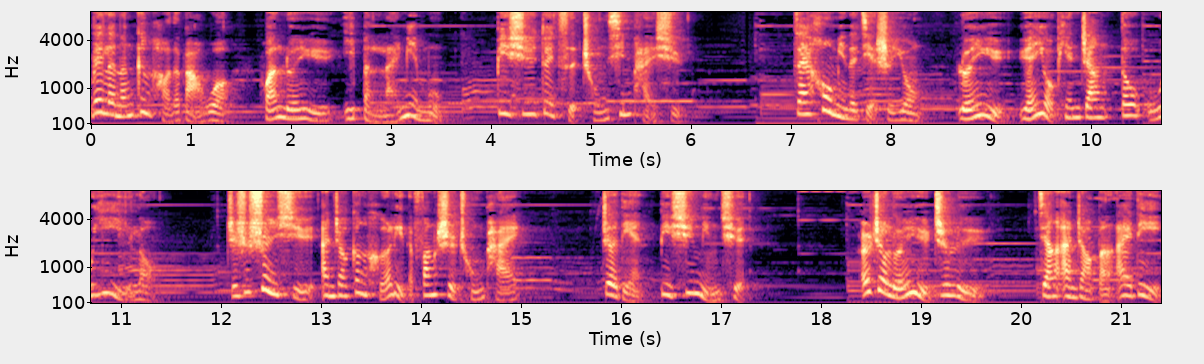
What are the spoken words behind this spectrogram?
为了能更好地把握还《论语》以本来面目，必须对此重新排序。在后面的解释用《论语》原有篇章都无一遗漏，只是顺序按照更合理的方式重排，这点必须明确。而这《论语》之旅。将按照本 ID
